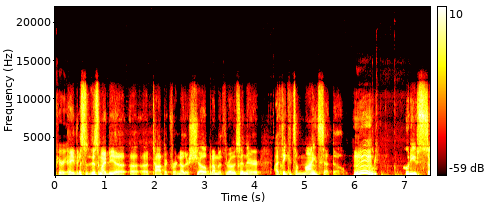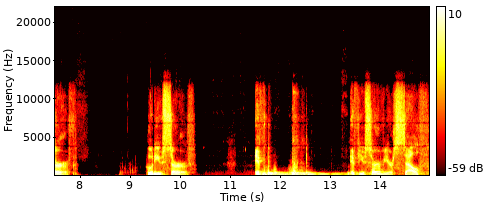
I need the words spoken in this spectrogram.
period Hey, this this might be a, a, a topic for another show, but I'm going to throw this in there. I think it's a mindset, though. Hmm. Who do you serve? Who do you serve? If if you serve yourself,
